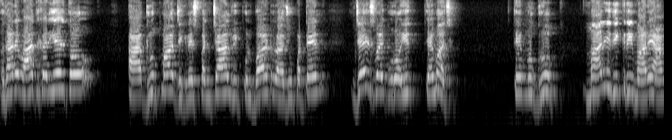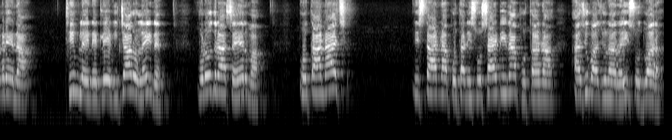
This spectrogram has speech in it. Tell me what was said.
વધારે વાત કરીએ તો આ ગ્રુપમાં જિગ્નેશ પંચાલ, વિપુલ ભટ્ટ, રાજુ પટેલ, જયેશભાઈ પુરોહિત તેમજ તેમનું ગ્રુપ મારી દીકરી મારે આંગણેના થીમ લઈને એટલે વિચારો લઈને વડોદરા શહેરમાં પોતાના જ વિસ્તારના પોતાની સોસાયટીના, પોતાના આજુબાજુના રહીશો દ્વારા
